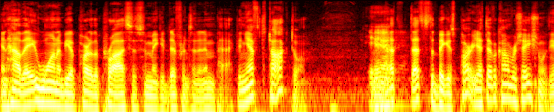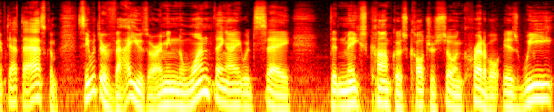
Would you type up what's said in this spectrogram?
and how they want to be a part of the process and make a difference and an impact. And you have to talk to them. Yeah. That, that's the biggest part. You have to have a conversation with them. You have to, have to ask them, see what their values are. I mean, the one thing I would say that makes Compco's culture so incredible is we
